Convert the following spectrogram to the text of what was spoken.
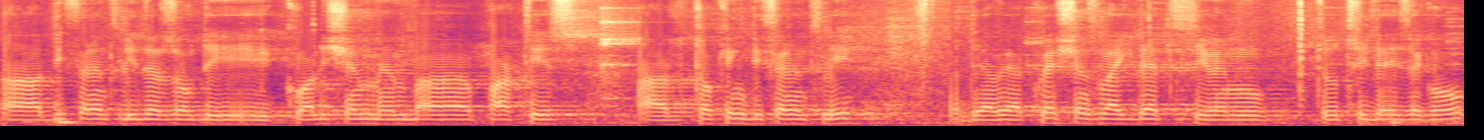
uh, different leaders of the coalition member parties are talking differently. There were questions like that even two, three days ago.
